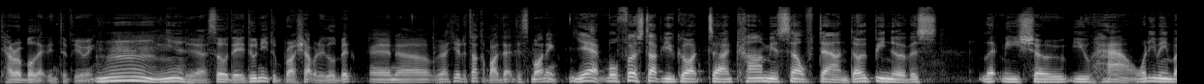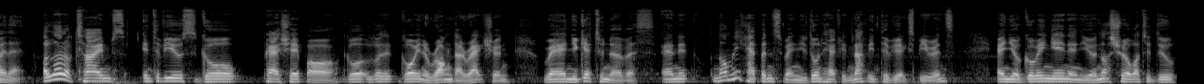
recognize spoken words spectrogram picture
terrible at interviewing. Mm, yeah. yeah. So they do need to brush up a little bit, and uh, we're here to talk about that this morning. Yeah. Well, first up, you've got uh, calm yourself down. Don't be nervous. Let me show you how. What do you mean by that? A lot of times, interviews go pear shaped or go, go, go in the wrong direction when you get too nervous. And it normally happens when you don't have enough interview experience and you're going in and you're not sure what to do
